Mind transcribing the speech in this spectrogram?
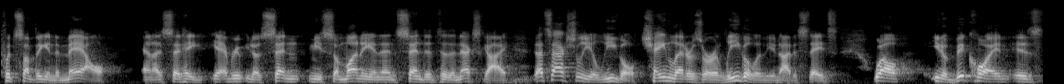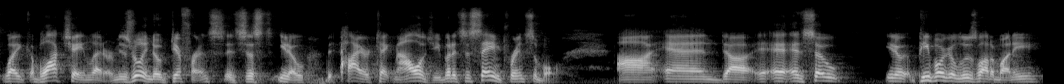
put something in the mail and I said, hey, every, you know, send me some money and then send it to the next guy. That's actually illegal. Chain letters are illegal in the United States. Well, you know, Bitcoin is like a blockchain letter. I mean, there's really no difference. It's just, you know, higher technology, but it's the same principle. Uh, and, uh, and so, you know, people are going to lose a lot of money.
